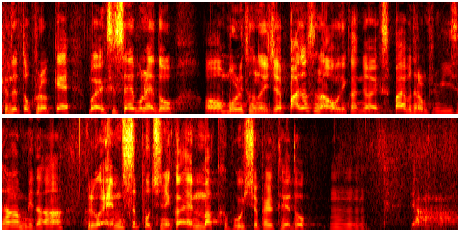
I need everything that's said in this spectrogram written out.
근데 또 그렇게 뭐 X7에도 어, 모니터는 이제 빠져서 나오니까요. X5 들어가면 좀 이상합니다. 그리고 M 스포츠니까 M 마크 보이시죠, 벨트에도. 음, 야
